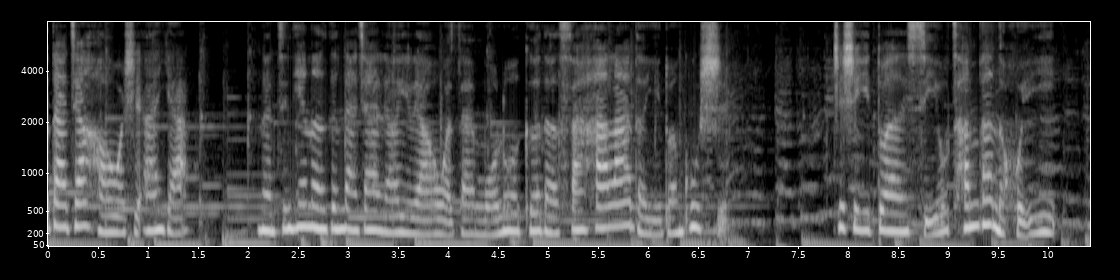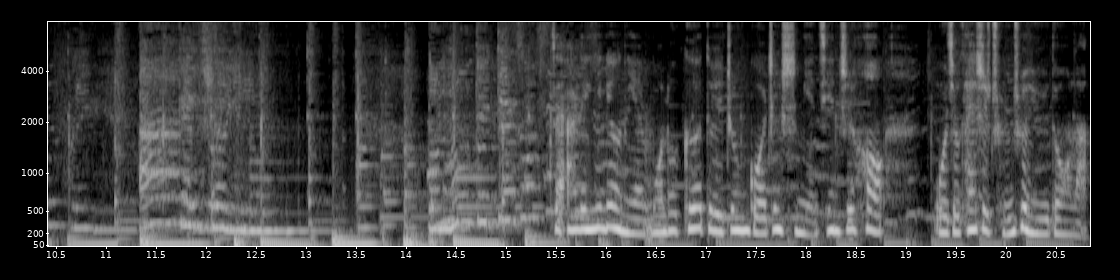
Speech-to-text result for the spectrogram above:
大家好，我是安雅。那今天呢，跟大家聊一聊我在摩洛哥的撒哈拉的一段故事。这是一段喜忧参半的回忆。在二零一六年摩洛哥对中国正式免签之后，我就开始蠢蠢欲动了。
